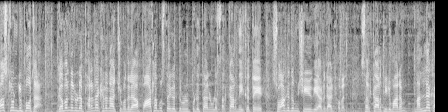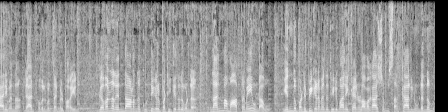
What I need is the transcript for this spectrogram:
ഫസ്റ്റ് ഓൺ റിപ്പോർട്ട്. ഗവർണറുടെ ഭരണഘടനാ ചുമതല പാഠപുസ്തകത്തിൽ ഉൾപ്പെടുത്താനുള്ള സർക്കാർ നീക്കത്തെ സ്വാഗതം ചെയ്യുകയാണ് രാജ്ഭവൻ. സർക്കാർ തീരുമാനം നല്ല കാര്യമെന്ന് രാജ്ഭവൻ വൃത്തങ്ങൾ പറയുന്നു. ഗവർണർ എന്താണെന്ന് കുട്ടികൾ പഠിക്കുന്നത് കൊണ്ട് നന്മ മാത്രമേ ഉണ്ടാവൂ. എന്തു പഠിപ്പിക്കണമെന്ന് തീരുമാനിക്കാനുള്ള അവകാശം സർക്കാരിനുണ്ടെന്നും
